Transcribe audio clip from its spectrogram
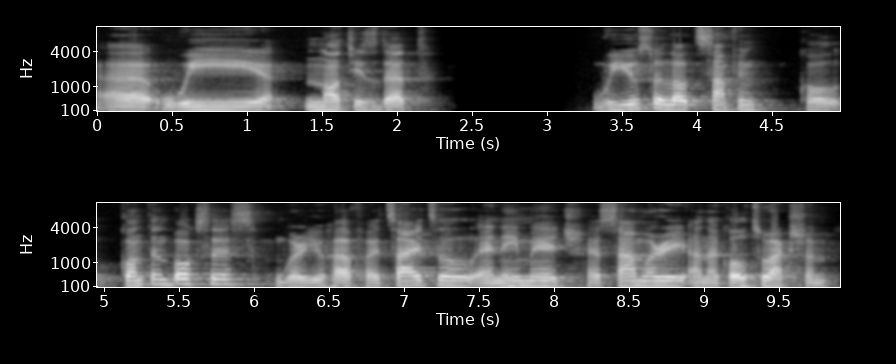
uh, we noticed that we use a lot something called content boxes, where you have a title, an image, a summary, and a call to action.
